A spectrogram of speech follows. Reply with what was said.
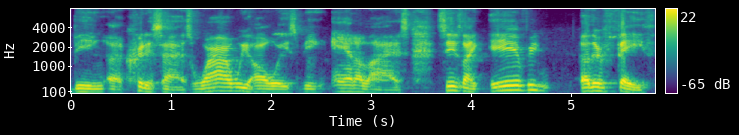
being uh, criticized? Why are we always being analyzed? Seems like every other faith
